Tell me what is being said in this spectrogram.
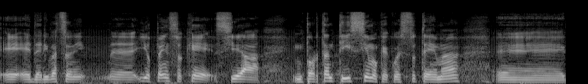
e, e derivazioni, eh, io penso che sia importantissimo che questo tema eh,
